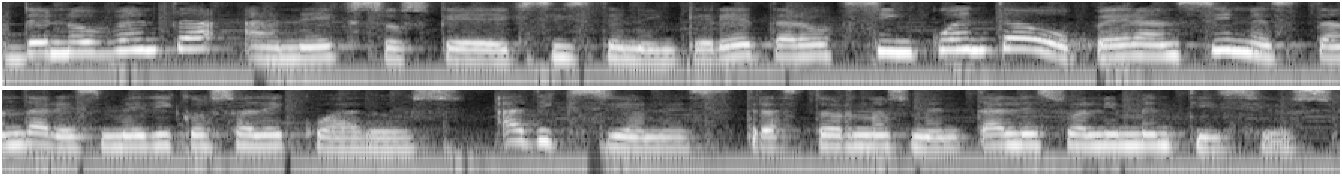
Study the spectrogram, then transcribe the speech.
De 90 anexos que existen en Querétaro, 50 operan sin estándares médicos adecuados. Adicciones, trastornos mentales o alimenticios,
